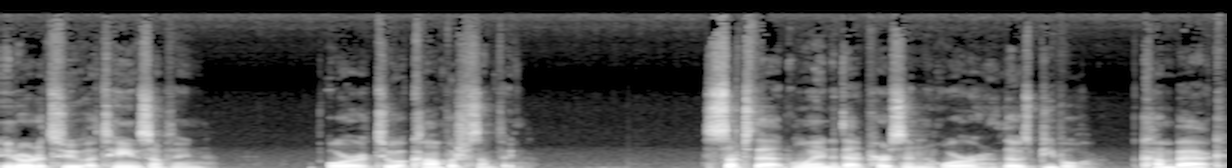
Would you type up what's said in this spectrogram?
in order to attain something or to accomplish something, such that when that person or those people come back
